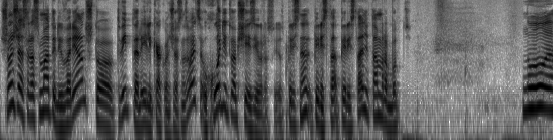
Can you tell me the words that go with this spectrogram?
что он сейчас рассматривает вариант, что Твиттер, или как он сейчас называется, уходит вообще из Евросоюза, перестанет, перестанет там работать. Ну,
